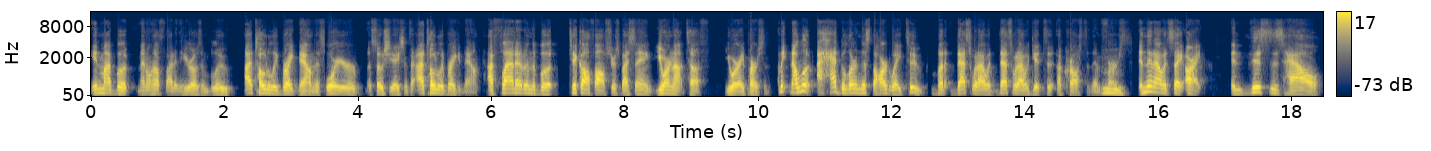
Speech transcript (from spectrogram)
in my book, Mental Health Fight of the Heroes in Blue, I totally break down this warrior association thing. I totally break it down. I flat out in the book tick off officers by saying, you are not tough you are a person. I mean, now look, I had to learn this the hard way too, but that's what I would that's what I would get to across to them mm. first. And then I would say, all right, and this is how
